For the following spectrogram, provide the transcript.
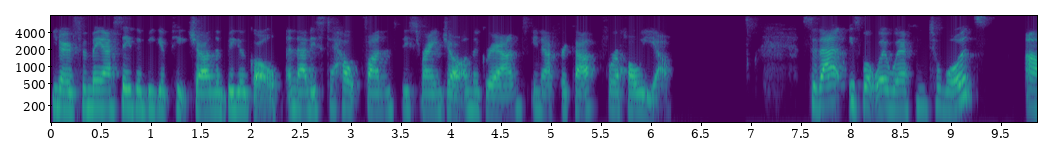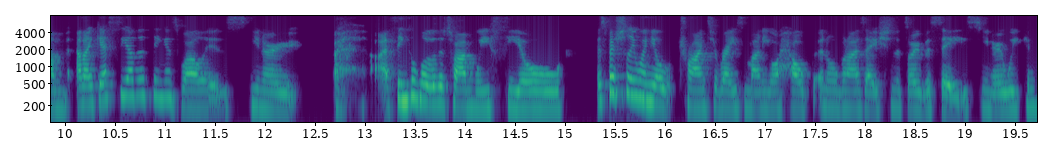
you know, for me, I see the bigger picture and the bigger goal, and that is to help fund this ranger on the ground in Africa for a whole year. So that is what we're working towards. Um, and I guess the other thing as well is, you know, I think a lot of the time we feel especially when you're trying to raise money or help an organization that's overseas you know we can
